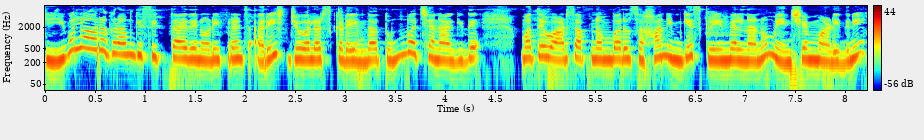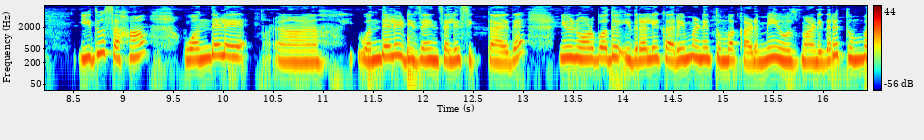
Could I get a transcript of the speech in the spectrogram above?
ಕೇವಲ ಆರು ಗ್ರಾಮ್ಗೆ ಸಿಗ್ತಾ ಇದೆ ನೋಡಿ ಫ್ರೆಂಡ್ಸ್ ಹರೀಶ್ ಜುವೆಲರ್ಸ್ ಕಡೆಯಿಂದ ತುಂಬ ಚೆನ್ನಾಗಿದೆ. ಮತ್ತು ವಾಟ್ಸಪ್ ನಂಬರು ಸಹ ನಿಮಗೆ ಸ್ಕ್ರೀನ್ ಮೇಲೆ ನಾನು ಮೆನ್ಷನ್ ಮಾಡಿದ್ದೀನಿ. ಇದು ಸಹ ಒಂದೆಳೆ ಒಂದೆಳೆ ಡಿಸೈನ್ಸಲ್ಲಿ ಸಿಗ್ತಾ ಇದೆ. ನೀವು ನೋಡ್ಬೋದು ಇದರಲ್ಲಿ ಕರಿಮಣೆ ತುಂಬ ಕಡಿಮೆ ಯೂಸ್ ಮಾಡಿದರೆ ತುಂಬ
